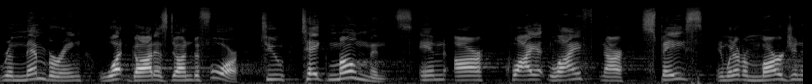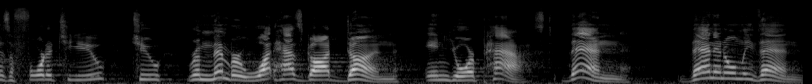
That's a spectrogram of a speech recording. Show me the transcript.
remembering what God has done before. To take moments in our quiet life, in our space, in whatever margin is afforded to you, to remember what has God done in your past. Then, then and only then,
